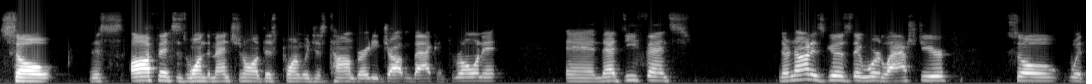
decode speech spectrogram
So this offense is one dimensional at this point with just Tom Brady dropping back and throwing it. And that defense, they're not as good as they were last year. So with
